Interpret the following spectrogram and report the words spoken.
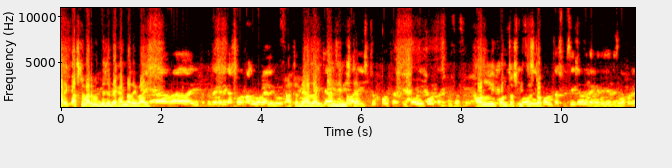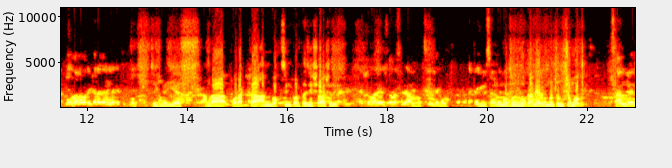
আরে কাস্টমারের উদ্দেশ্যে দেখান না রে ভাই। এটা তো দেখালে কাস্টমার পাগল বানায় লাগবে আচ্ছা দেখা যাক কি জিনিসটা? স্টক পঞ্চাশ পিস অনলি পঞ্চাশ পিস আছে। অনলি পিস স্টক পঞ্চাশ পিস এই কারণে দেখাইতে যেতেছি না পরে কে মারামারি কারাগারি লাগে ঠিক ঠিক না ইয়েস আমরা প্রোডাক্টটা আনবক্সিং করতেছি সরাসরি। একেবারে সরাসরি আনবক্সিং দেখেন একটা ইউজার নতুন দোকানের নতুন চমক। সানবেন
